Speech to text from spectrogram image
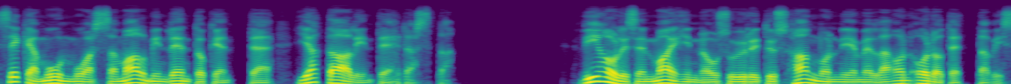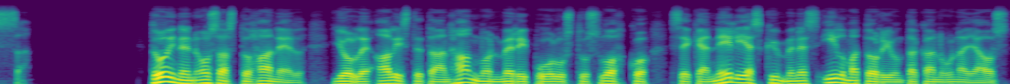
sekä muun muassa Malmin lentokenttää ja Taalin tehdasta. Vihollisen maihinnousuyritys Hangonniemellä on odotettavissa. Toinen osasto Hanel, jolle alistetaan Hangon meripuolustuslohko sekä 40. ilmatorjuntakanuunajaos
